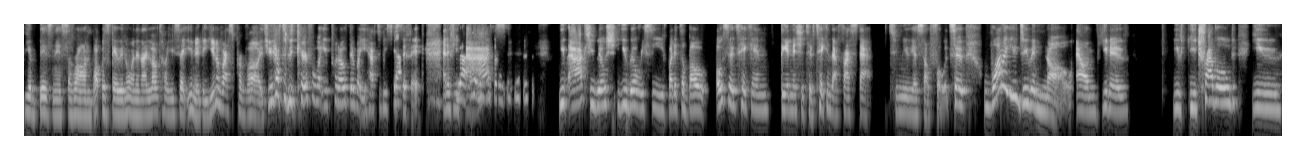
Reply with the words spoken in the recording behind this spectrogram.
your business around what was going on. And I loved how you said, you know, the universe provides. You have to be careful what you put out there, but you have to be specific. Yeah. And if you yeah, ask, you ask, you will you will receive. But it's about also taking the initiative, taking that first step to move yourself forward. So, what are you doing now? Um, you know, you you traveled, you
